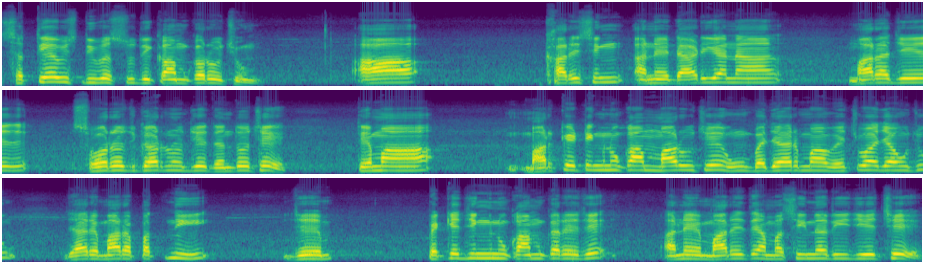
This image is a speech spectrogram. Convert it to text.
સત્યાવીસ દિવસ સુધી કામ કરું છું. આ ખારીસિંગ અને દાળિયાના મારા જે સ્વરોજગારનો જે ધંધો છે, તેમાં માર્કેટિંગનું કામ મારું છે, હું બજારમાં વેચવા જાઉં છું. જ્યારે મારા પત્ની જે પેકેજિંગનું કામ કરે છે અને મારે ત્યાં મશીનરી જે છે,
